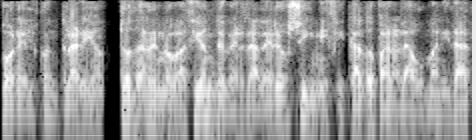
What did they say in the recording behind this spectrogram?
Por el contrario, toda renovación de verdadero significado para la humanidad,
